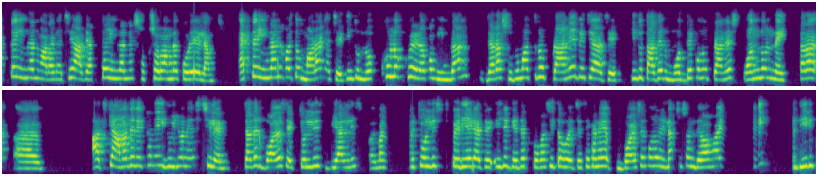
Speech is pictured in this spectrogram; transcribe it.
একটা ইমরান মারা গেছে, আজ একটা ইমরানের শোকসভা আমরা করে এলাম। একটা ইমরান হয়তো মারা গেছে, কিন্তু লক্ষ লক্ষ এরকম ইমরান যারা শুধুমাত্র প্রাণে বেঁচে আছে, কিন্তু তাদের মধ্যে কোনো প্রাণের স্পন্দন নেই। তারা আজকে আমাদের এখানে এই দুইজন এসেছিলেন, যাদের বয়স একচল্লিশ, বিয়াল্লিশ মানে চল্লিশ পেরিয়ে গেছে। এই যে গেজেট প্রকাশিত হয়েছে, সেখানে বয়সের কোনো রিল্যাক্সেশন দেওয়া হয় দীর্ঘ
